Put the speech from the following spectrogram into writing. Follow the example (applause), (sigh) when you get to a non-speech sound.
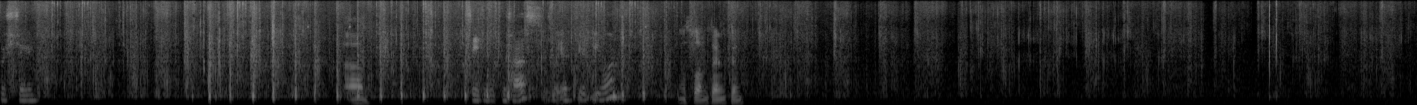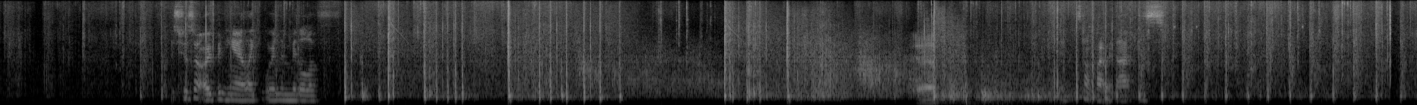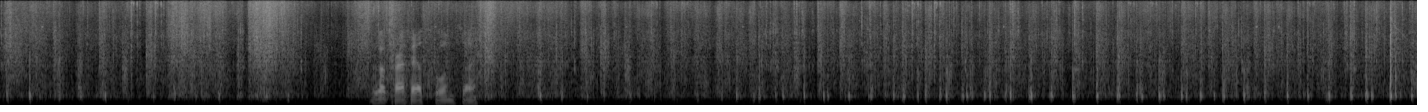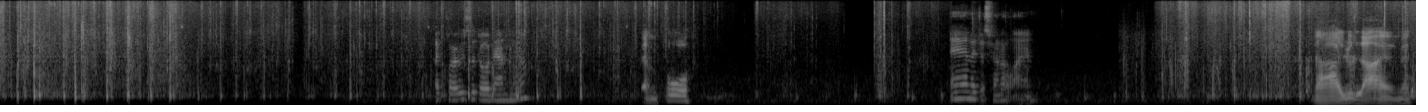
Where are we gonna push to? Um, See if you push us, is what you, you, you want? that's what I'm thinking. It's just so open here, like we're in the middle of Yeah. let's not fight with that, because We've got crash house spawn, so. I close the door down here. And four. And I just found a lion. Nah, you lying, man.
